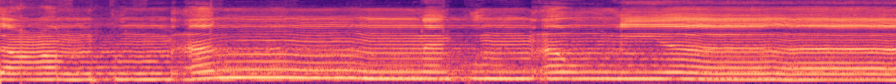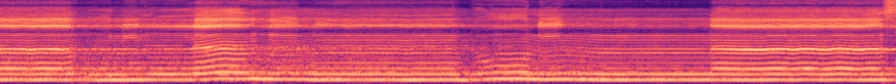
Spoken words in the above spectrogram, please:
زعمتم أنكم أولياء لله من دون الناس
